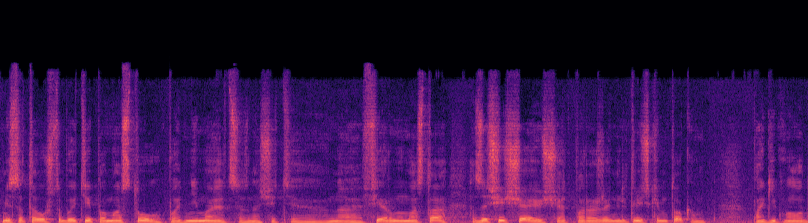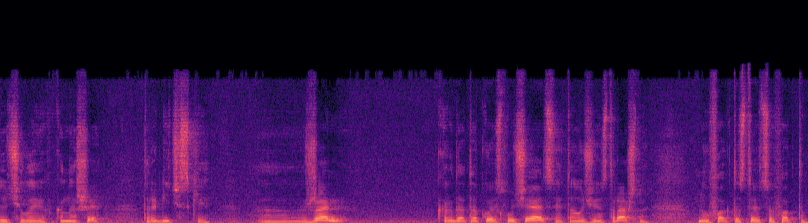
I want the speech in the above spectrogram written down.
вместо того, чтобы идти по мосту, поднимаются, значит, на ферму моста, защищающие от поражения электрическим током. Погиб молодой человек в Канаше, трагически. Жаль, когда такое случается, это очень страшно, но факт остается фактом.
